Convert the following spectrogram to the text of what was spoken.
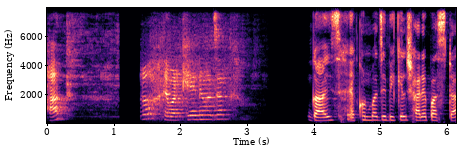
ভাত। এবার খেয়ে নেওয়া যাক। গাইজ এখন বাজে বিকেল সাড়ে পাঁচটা।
